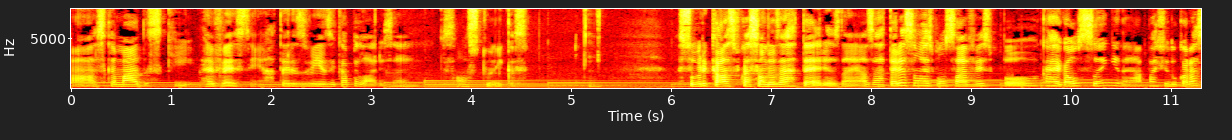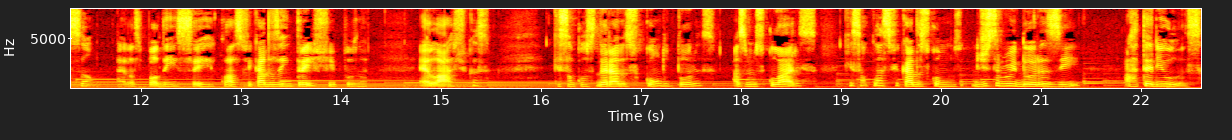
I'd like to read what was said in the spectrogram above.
As camadas que revestem artérias, veias e capilares, né? Que são as túnicas. Sobre classificação das artérias, né? As artérias são responsáveis por carregar o sangue, né? A partir do coração. Elas podem ser classificadas em três tipos, né? Elásticas, que são consideradas condutoras, as musculares, que são classificadas como distribuidoras e arteríolas,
